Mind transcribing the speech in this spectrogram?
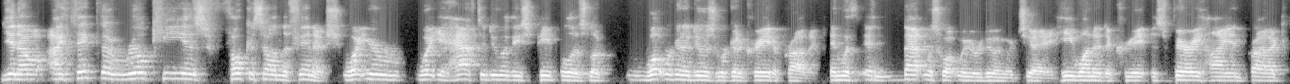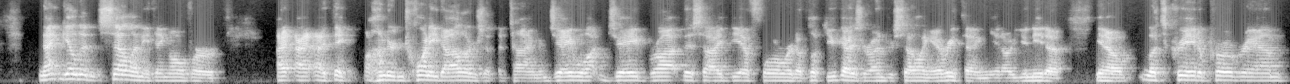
you know I think the real key is focus on the finish. What you're what you have to do with these people is look. What we're going to do is we're going to create a product, and with and that was what we were doing with Jay. He wanted to create this very high end product. Nightingale didn't sell anything over I, I, think $120 at the time. And Jay Jay brought this idea forward of look, you guys are underselling everything. You know, you need a, you know, let's create a program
